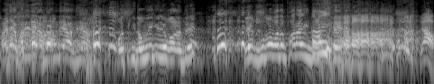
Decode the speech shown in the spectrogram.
아니야 반대야 반대야 그냥. 어떻게 너무 이기려고 하는데? 얘 누가 봐도 파랑인 것 같아 야,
